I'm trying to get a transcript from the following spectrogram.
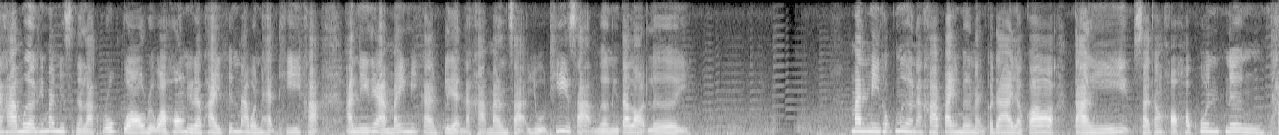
นะคะ เมืองที่มันมีสัญลักษณ์รูปวอลหรือว่าห้องนิรภัยขึ้นมาบนแผนที่ค่ะ อันนี้เนี่ยไม่มีการเปลี่ยนนะคะ มันจะอยู่ที่ 3 เมืองนี้ตลอดเลย มันมีทุกเมืองนะคะ ไปเมืองไหนก็ได้ แล้วก็ตอนนี้สายต้องขอขอบคุณหนึ่งไท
